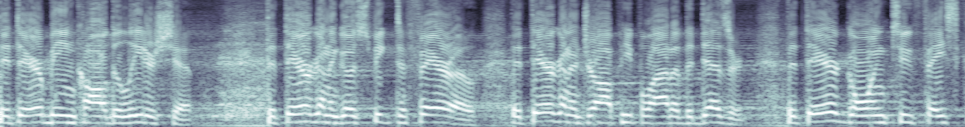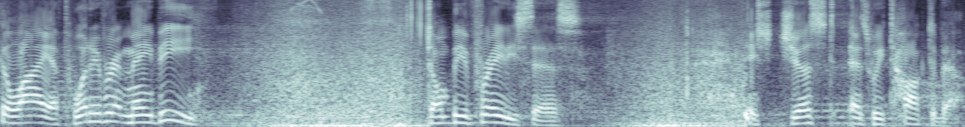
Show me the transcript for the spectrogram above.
that they're being called to leadership, that they're going to go speak to Pharaoh, that they're going to draw people out of the desert, that they're going to face Goliath, whatever it may be. Don't be afraid, he says. It's just as we talked about.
